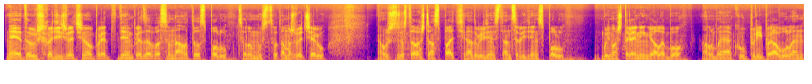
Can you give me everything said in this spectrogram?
Nie, to už chodíš väčšinou pred, deň pred zápasom na hotel spolu, celé mužstvo, tam máš večeru a už si zostávaš tam spať, na druhý deň si tam celý deň spolu. Buď máš tréning, alebo, alebo nejakú prípravu len,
